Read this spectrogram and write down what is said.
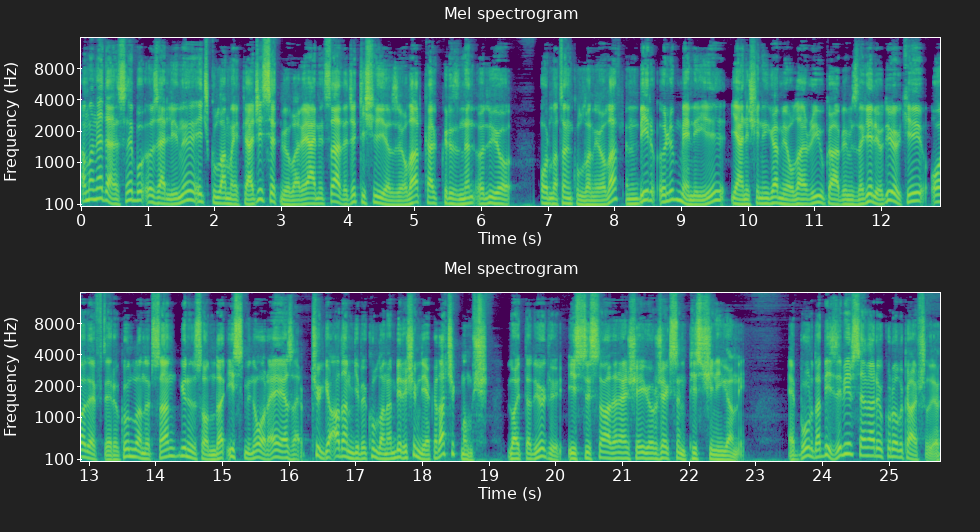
Ama nedense bu özelliğini hiç kullanma ihtiyacı hissetmiyorlar. Yani sadece kişiyi yazıyorlar. Kalp krizinden ölüyor formatını kullanıyorlar. Bir ölüm meleği yani Shinigami olan Ryuk abimiz de geliyor diyor ki o defteri kullanırsan günün sonunda ismini oraya yazarım. Çünkü adam gibi kullanan biri şimdiye kadar çıkmamış. Light da diyor ki istisna denen şeyi göreceksin pis Shinigami. E burada bizi bir senaryo kuralı karşılıyor.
